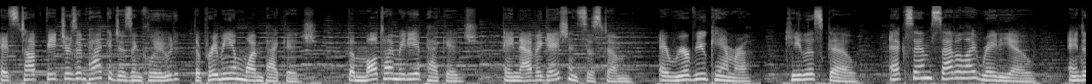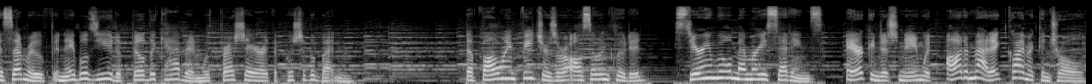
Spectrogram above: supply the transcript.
Its top features and packages include the Premium One package, the Multimedia package, a navigation system, a rear-view camera, keyless go, XM satellite radio, and a sunroof enables you to fill the cabin with fresh air at the push of a button. The following features are also included steering wheel memory settings, air conditioning with automatic climate control,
